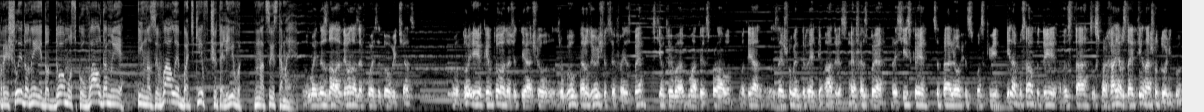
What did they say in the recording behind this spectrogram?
прийшли до неї додому з кувалдами і називали батьків вчителів нацистами. Ми не знали, де вона знаходиться довгий час. Ну і крім того, значить, я що зробив, я розумів, що це ФСБ, з ким треба мати справу. От я знайшов в інтернеті адрес ФСБ Російської центральний офіс в Москві і написав туди листа з проханням знайти нашу доньку.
